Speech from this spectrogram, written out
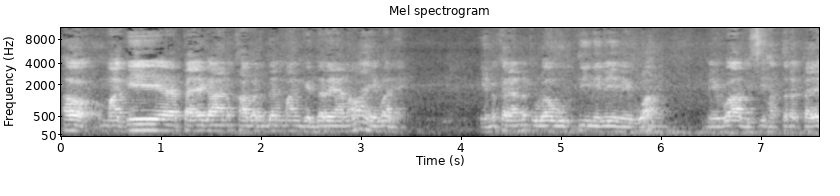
ඔව් මගේ පැය ගාන කවර දැන් මම ගෙදර යනවා ඒව නැහැ. එහෙම කරන්න පුළුවන් වෘත්ති නෙවෙයි මෙවුවා. මෙවුවා 24 පැය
